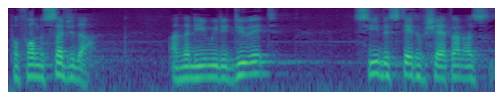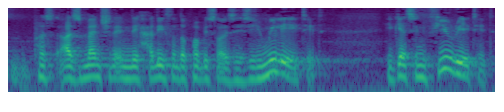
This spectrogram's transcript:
perform sajda, and then you immediately do it, see the state of shaitan as, as mentioned in the hadith of the Prophet he's humiliated. He gets infuriated.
